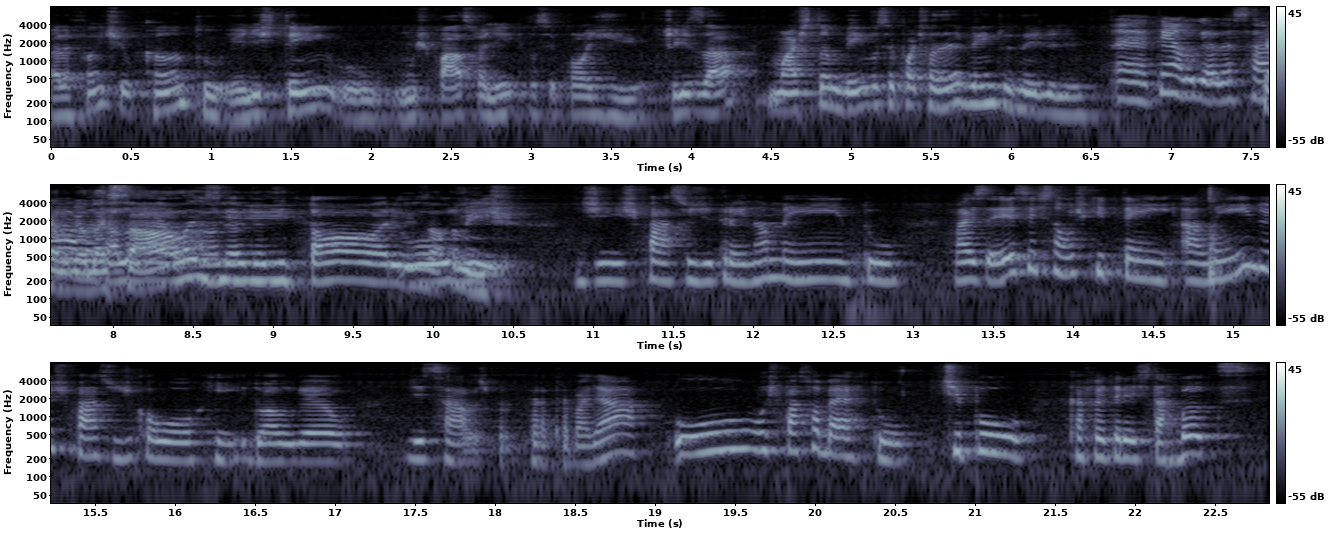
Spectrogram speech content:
o Elefante e o Canto, eles têm um espaço ali que você pode utilizar, mas também você pode fazer eventos nele ali. É, tem aluguel das salas, tem aluguel das aluguel, salas aluguel e... de auditório, Exatamente. ou de, de espaço de treinamento. Mas esses são os que têm, além do espaço de coworking e do aluguel de salas para trabalhar, o, o espaço aberto. Tipo, cafeteria Starbucks.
